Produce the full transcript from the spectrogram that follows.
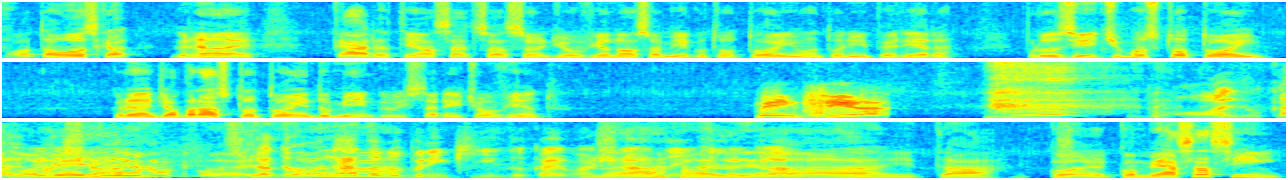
Bota Oscar. Grande. Cara, eu tenho a satisfação de ouvir o nosso amigo Totonho, Antoninho Pereira. Pros íntimos, Totonho. Grande abraço, Totonho. Domingo estarei te ouvindo. Mentira! Olha o Caio Olha Machado. aí, rapaz. Você já deu uma Ah. olhada no brinquinho do Caio Machado, hein? Que ali- legal. Ah, e tá. Co- Começa assim,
